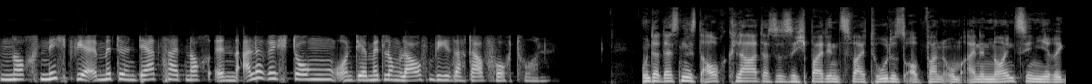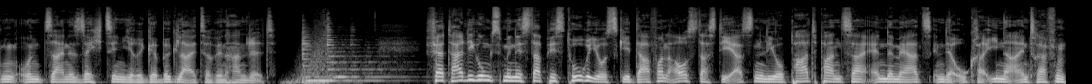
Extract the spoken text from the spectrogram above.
noch nicht. Wir ermitteln derzeit noch in alle Richtungen und die Ermittlungen laufen, wie gesagt, auf Hochtouren. Unterdessen ist auch klar, dass es sich bei den zwei Todesopfern um einen 19-jährigen und seine 16-jährige Begleiterin handelt. Verteidigungsminister Pistorius geht davon aus, dass die ersten Leopardpanzer Ende März in der Ukraine eintreffen.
